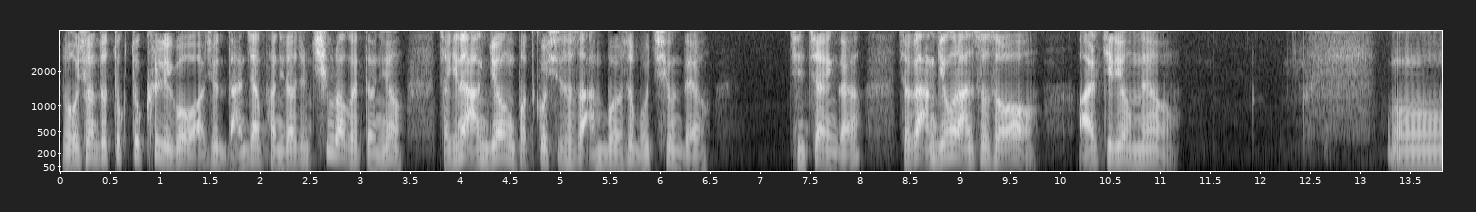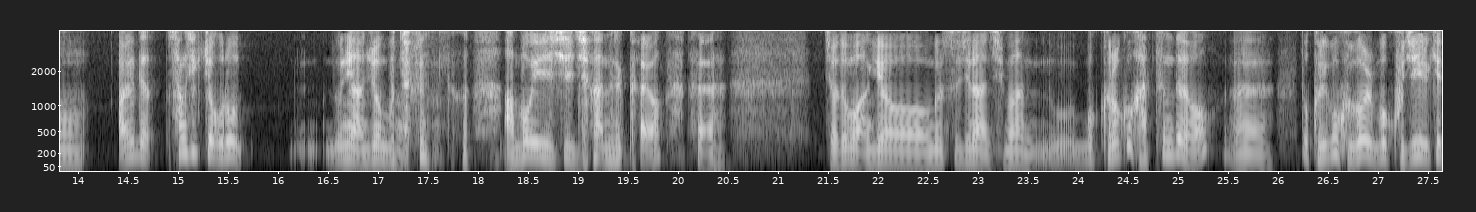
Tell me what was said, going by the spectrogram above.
로션도 뚝뚝 흘리고 아주 난장판이라 좀 치우라고 했더니요. 자기는 안경 벗고 씻어서 안 보여서 못 치운대요. 진짜인가요? 제가 안경을 안 써서 알 길이 없네요. 어, 아니, 근데 상식적으로 눈이 안 좋은 분들은 안 보이시지 않을까요? 저도 뭐 안경을 쓰지는 않지만 뭐 그럴 것 같은데요. 예. 또 그리고 그걸 뭐 굳이 이렇게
